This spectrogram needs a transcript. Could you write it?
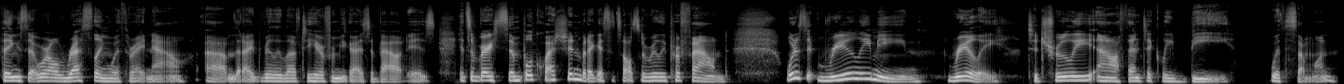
things that we're all wrestling with right now um, that i'd really love to hear from you guys about is it's a very simple question but i guess it's also really profound. What does it really mean really to truly and authentically be with someone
